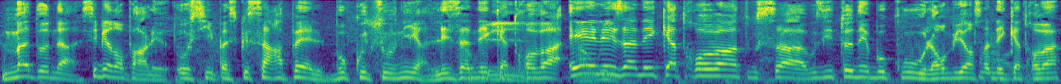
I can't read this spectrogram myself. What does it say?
Madonna, c'est bien d'en parler aussi parce que ça rappelle beaucoup de souvenirs, les années oui. 80 et Ah oui. les années 80, tout ça. Vous y tenez beaucoup. L'ambiance années 80,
